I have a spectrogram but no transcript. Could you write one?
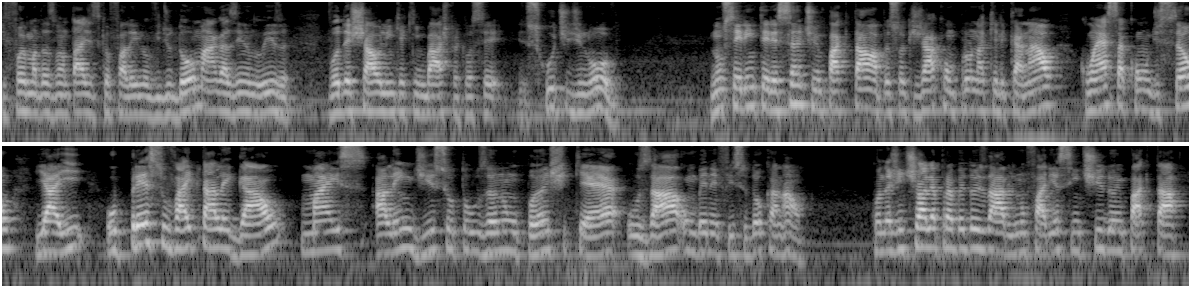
que foi uma das vantagens que eu falei no vídeo do Magazine Luiza. Vou deixar o link aqui embaixo para que você escute de novo. Não seria interessante impactar uma pessoa que já comprou naquele canal com essa condição e aí o preço vai estar tá legal, mas além disso eu estou usando um punch que é usar um benefício do canal. Quando a gente olha para B2W, não faria sentido eu impactar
